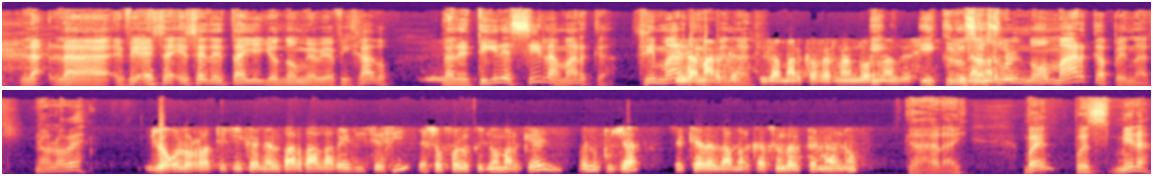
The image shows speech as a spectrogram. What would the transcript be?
la, la, ese, ese detalle yo no me había fijado. La de Tigres sí la marca, sí marca, Sí la el marca, penal. sí la marca Fernando Hernández. sí, Y Cruz sí la marca. Azul no marca penal. No lo ve. Y luego lo ratifica en el bar, va a la B y dice, sí, eso fue lo que yo marqué. Y bueno, pues ya se queda en la marcación del penal, ¿no? Caray. Bueno, pues mira,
